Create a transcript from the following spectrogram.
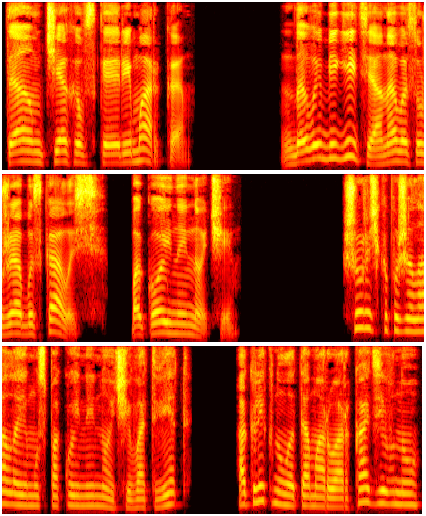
Там чеховская ремарка. Да вы бегите, она вас уже обыскалась. Покойной ночи». Шурочка пожелала ему спокойной ночи в ответ, окликнула Тамару Аркадьевну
